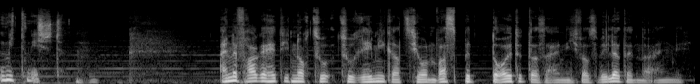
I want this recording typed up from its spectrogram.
mitmischt. Eine Frage hätte ich noch zu, zu Remigration. Was bedeutet das eigentlich? Was will er denn da eigentlich?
